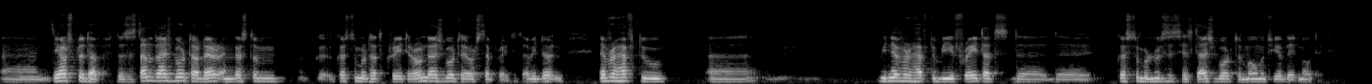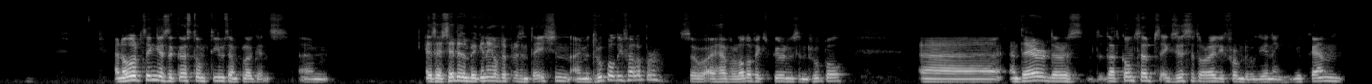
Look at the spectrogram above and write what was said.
Um, they are split up. There's a standard dashboard are there, and custom customers that create their own dashboard they are separated. And we don't never have to. Uh, we never have to be afraid that the the customer loses his dashboard the moment you update Mautic. Another thing is the custom themes and plugins. Um, as I said in the beginning of the presentation, I'm a Drupal developer, so I have a lot of experience in Drupal. Uh, and there, there's that concept existed already from the beginning. You can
